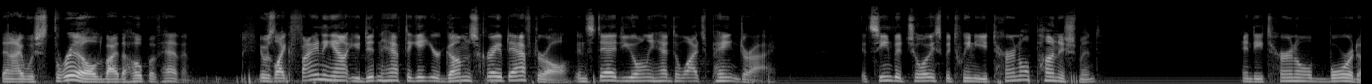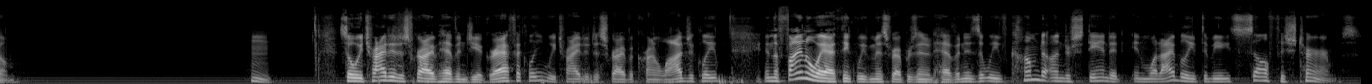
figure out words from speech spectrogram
than I was thrilled by the hope of heaven. It was like finding out you didn't have to get your gums scraped after all. Instead, you only had to watch paint dry. It seemed a choice between eternal punishment and eternal boredom. Hmm. So we try to describe heaven geographically, we try to describe it chronologically. And the final way I think we've misrepresented heaven is that we've come to understand it in what I believe to be selfish terms.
